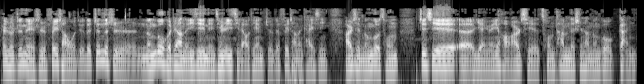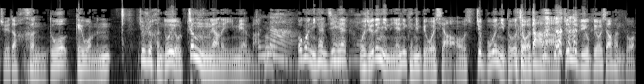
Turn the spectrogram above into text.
可以说真的也是非常，我觉得真的是能够和这样的一些年轻人一起聊天，觉得非常的开心，而且能够从这些呃演员也好，而且从他们的身上能够感觉到很多给我们。就是很多有正能量的一面吧，真的啊包括你看今天，我觉得你的年龄肯定比我小，我就不问 你多多大了啊，真的比我比我小很多。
